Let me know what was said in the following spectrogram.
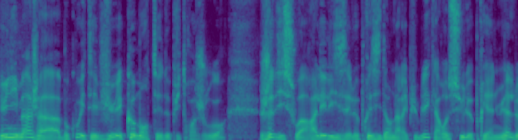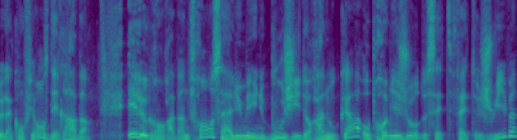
Une image a beaucoup été vue et commentée depuis trois jours. Jeudi soir, à l'Élysée, le président de la République a reçu le prix annuel de la conférence des rabbins. Et le grand rabbin de France a allumé une bougie de Hanouka au premier jour de cette fête juive.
